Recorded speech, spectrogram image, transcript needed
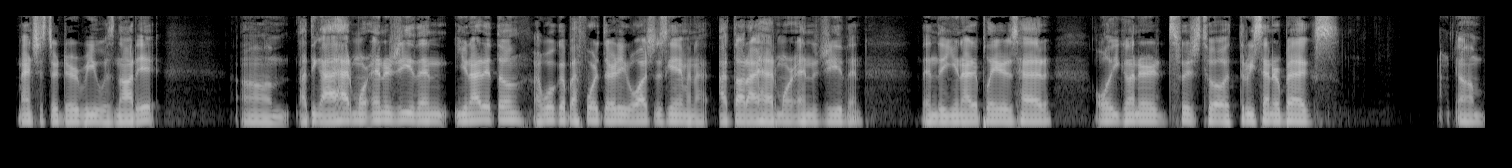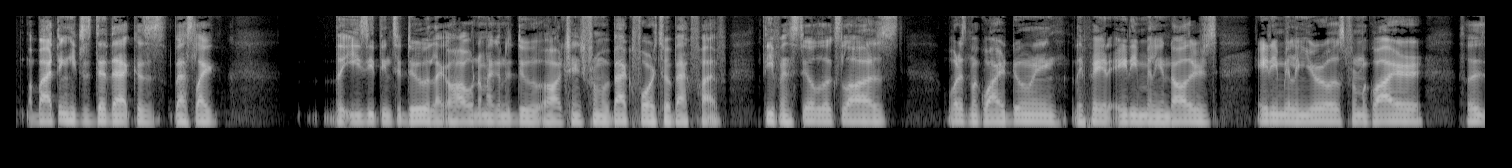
Manchester Derby was not it. Um, I think I had more energy than United though. I woke up at 4:30 to watch this game, and I, I thought I had more energy than than the United players had. Ole Gunnar switched to a three center backs. Um, but I think he just did that because that's like the easy thing to do. Like, oh, what am I gonna do? Oh, change from a back four to a back five. Defense still looks lost. What is Maguire doing? They paid eighty million dollars, eighty million euros for Maguire. So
